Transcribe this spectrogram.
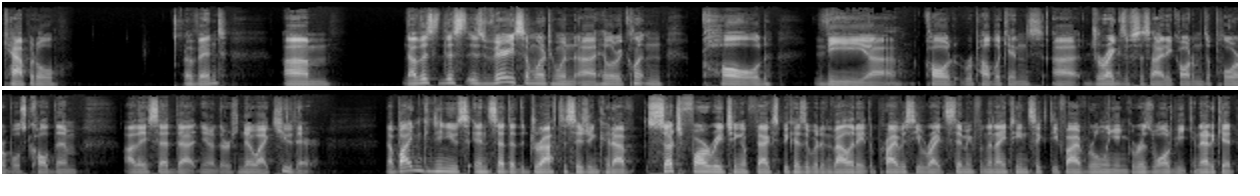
Capitol event. Um, now, this this is very similar to when uh, Hillary Clinton called the uh, called Republicans uh, dregs of society, called them deplorables, called them. They said that you know there's no IQ there. Now, Biden continues and said that the draft decision could have such far reaching effects because it would invalidate the privacy rights stemming from the 1965 ruling in Griswold v. Connecticut,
